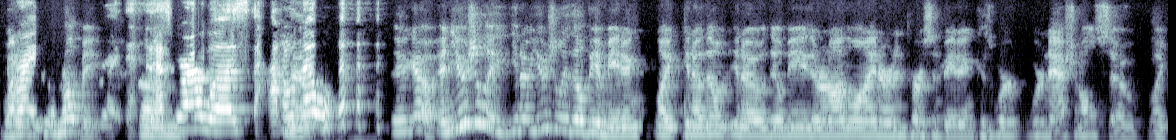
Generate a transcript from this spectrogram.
why don't right. you come help me? Right. Um, That's where I was. I don't you know. know. there you go. And usually, you know, usually there'll be a meeting. Like, you know, they'll, you know, they'll be either an online or an in-person meeting because we're we're national. So like,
